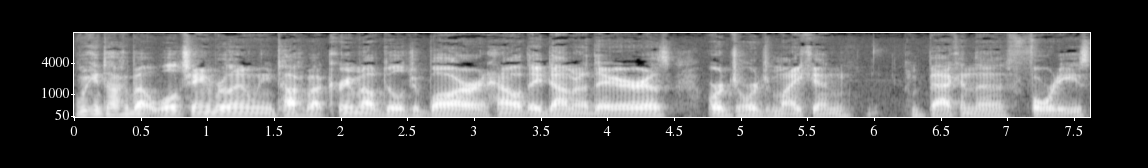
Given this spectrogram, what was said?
we can talk about Wilt Chamberlain, we can talk about Kareem Abdul Jabbar and how they dominated their eras, or George Mikan back in the 40s.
